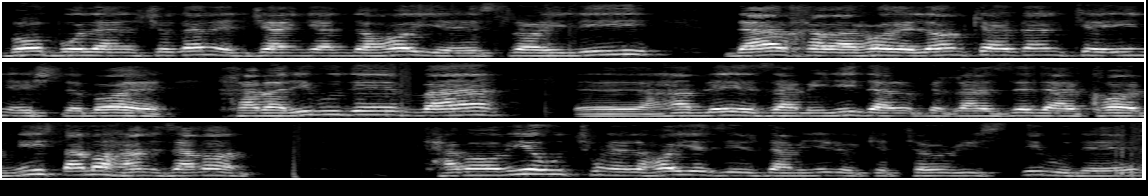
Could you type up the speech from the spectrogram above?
با بلند شدن جنگنده های اسرائیلی در خبرها اعلام کردند که این اشتباه خبری بوده و حمله زمینی در به غزه در کار نیست اما همزمان تمامی اون تونل های زیرزمینی رو که تروریستی بوده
